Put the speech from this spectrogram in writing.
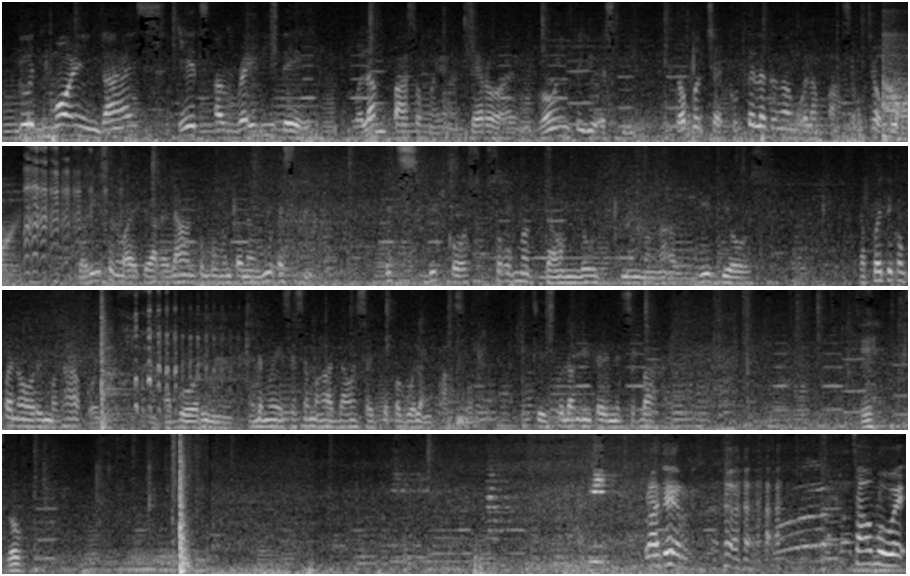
Good morning guys! It's a rainy day. Walang pasok ngayon pero I'm going to USP. Double check kung talaga nga walang pasok. Joke lang. The reason why kaya kailangan kong pumunta ng USP it's because gusto kong mag-download ng mga videos na pwede kong panoorin maghapon. Nakaboring. Alam mo, isa sa mga downside kapag walang pasok. Since walang internet sa bahay. Okay, let's go. Brother! Saan umuwi?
